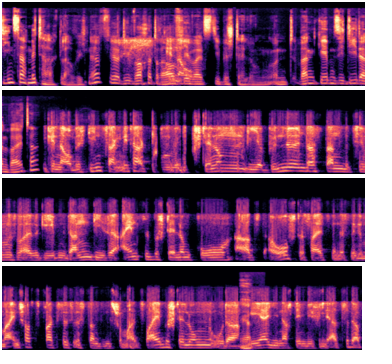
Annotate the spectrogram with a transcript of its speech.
Dienstagmittag, glaube ich, ne? für die Woche drauf genau. jeweils die Bestellungen. Und wann geben Sie die dann weiter? Genau, bis Dienstagmittag bekommen wir die Bestellungen. Wir bündeln das dann, beziehungsweise geben dann diese Einzelbestellung pro Arzt auf. Das heißt, wenn es eine Gemeinschaftspraxis ist, dann sind es schon mal zwei Bestellungen oder ja. mehr, je nachdem, wie viele Ärzte da mhm.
